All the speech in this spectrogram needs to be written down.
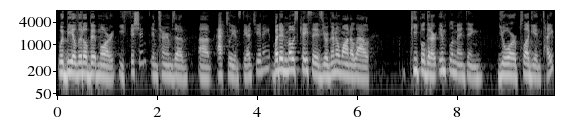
would be a little bit more efficient in terms of uh, actually instantiating, but in most cases, you're going to want to allow people that are implementing your plugin type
